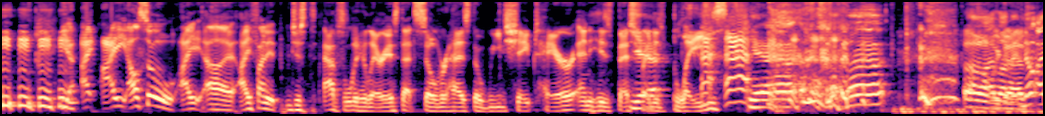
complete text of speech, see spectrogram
yeah, I, I also I uh, I find it just absolutely hilarious that Silver has the weed shaped hair and his best Yeah. friend is Blaze. yeah. oh, I love God. it. No, I,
